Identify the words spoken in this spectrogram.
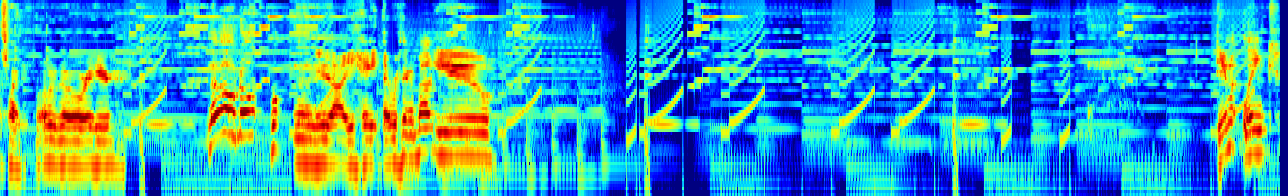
That's fine. I'll go right here. No, no. I hate everything about you. Damn it, Link.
